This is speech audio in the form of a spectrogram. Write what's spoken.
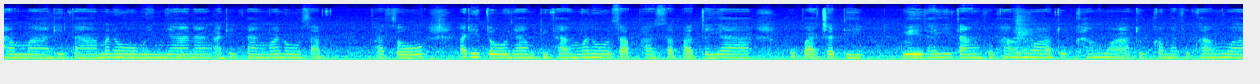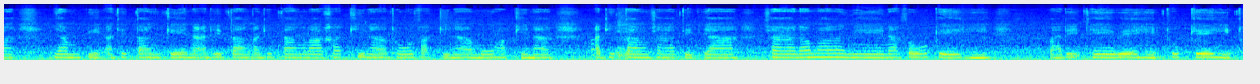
ธรรมาธิตามโนวิญญาณังอธิตังมโนสัพ พโสอธิโตยามปิทังมโนสัพพสสปัจจยา อุปัชติ เวทยิตังสุกขังวาทุกขังวาทุกขมสุกขังวายัมปิอธิตังเกนะอธิตังอธิตังราคัคคินาโทสักกินาโมหักคินา อธิตังชาติยา ชาดามารณีนาโสเกหิปาริเทเวหิทุกเกหิโท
